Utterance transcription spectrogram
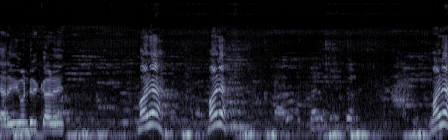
ചരുകിക്കൊണ്ടിരിക്കുകയാണ് മണിയ മണിയ. മണിയ.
